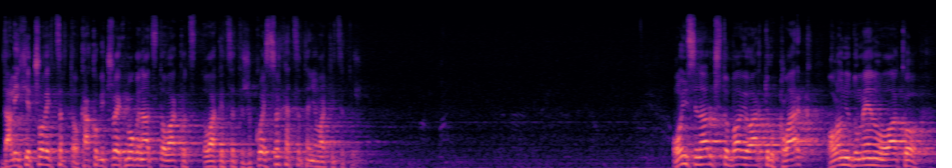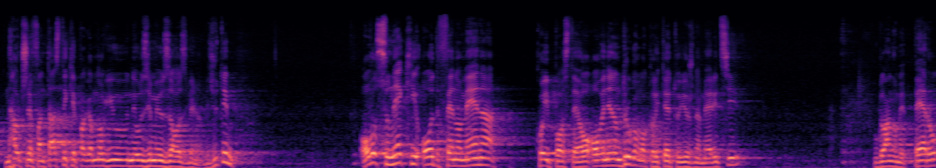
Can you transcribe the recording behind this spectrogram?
Da li ih je čovek crtao? Kako bi čovek mogao nacrtati ovako, ovakve crteže? Koja je svrha crtanja ovakvih crteža? Ovim se naročito bavio Arthur Clarke, ali on je u domenu ovako naučne fantastike, pa ga mnogi ne uzimaju za ozbiljno. Međutim, ovo su neki od fenomena koji postoje. Ovo je na jednom drugom lokalitetu u Južnoj Americi, uglavnom je Peru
